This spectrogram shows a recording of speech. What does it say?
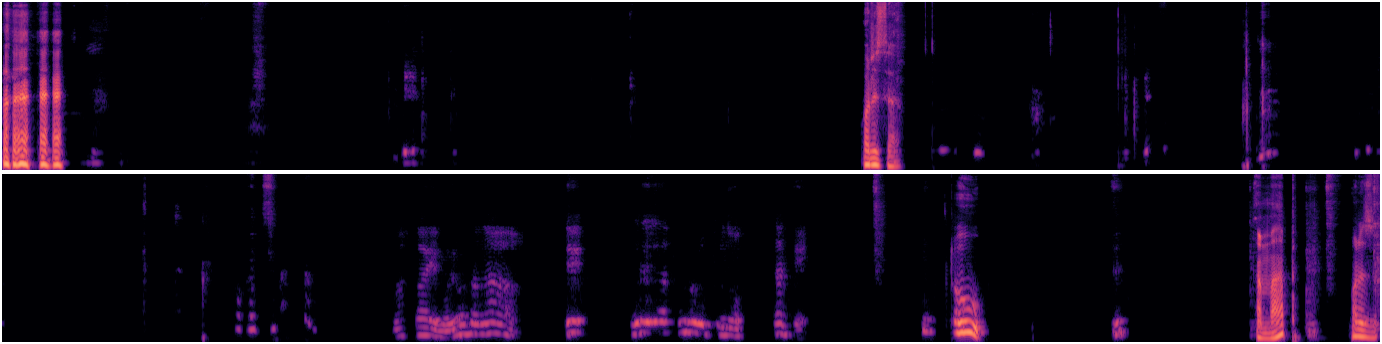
ハハハハ。What is that? Oh, a map? What is it?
